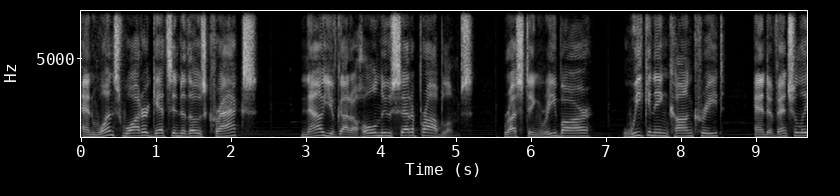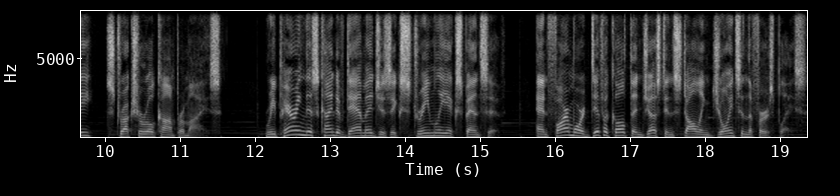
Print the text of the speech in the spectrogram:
And once water gets into those cracks, now you've got a whole new set of problems. Rusting rebar, weakening concrete, and eventually structural compromise. Repairing this kind of damage is extremely expensive and far more difficult than just installing joints in the first place.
